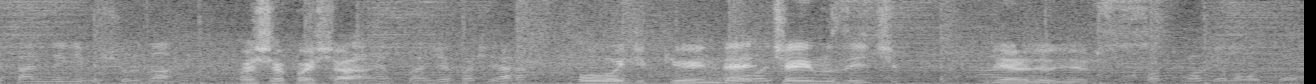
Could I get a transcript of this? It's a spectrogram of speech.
Efendi gibi şuradan. Paşa paşa Hem paşa paşa. Ovacık köyünde Ovacık. çayımızı içip geri dönüyoruz. Ufak yol olacak.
